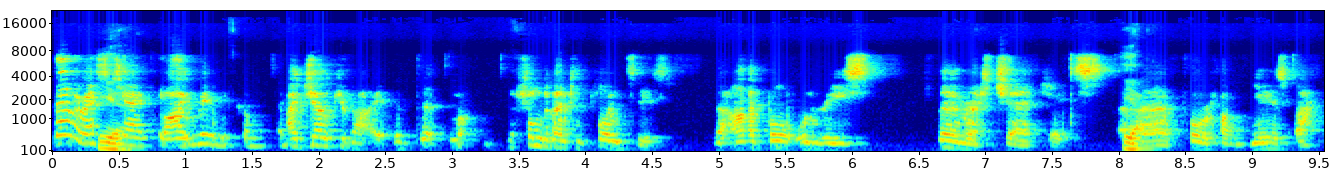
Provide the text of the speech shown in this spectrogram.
The Thermarest Yeah. chair Like- really comfortable. I joke about it. but The, the, the fundamental point is that I bought one of these Thermarest chair kits Yeah. uh, four or five years back,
